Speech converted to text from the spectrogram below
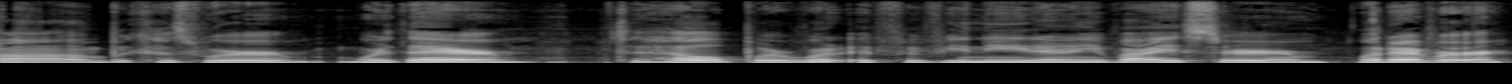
um, because we're we're there to help or what if if you need any advice or whatever.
